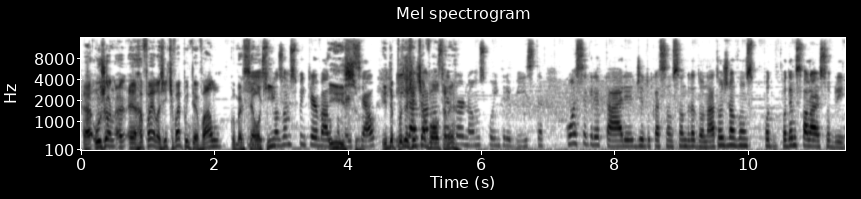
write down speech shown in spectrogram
Uh, o jornal, uh, Rafael, a gente vai para o intervalo comercial Isso, aqui. Nós vamos para o intervalo Isso. comercial. E depois e a gente já, já volta, nós né? retornamos com entrevista com a secretária de Educação, Sandra Donato, onde nós vamos, podemos falar sobre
